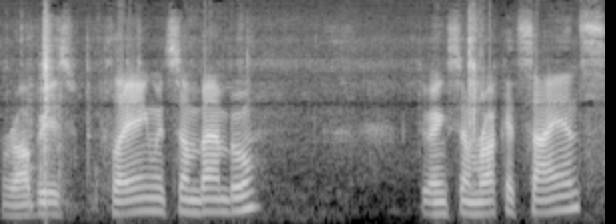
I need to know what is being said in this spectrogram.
Robbie is playing with some bamboo, doing some rocket science.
